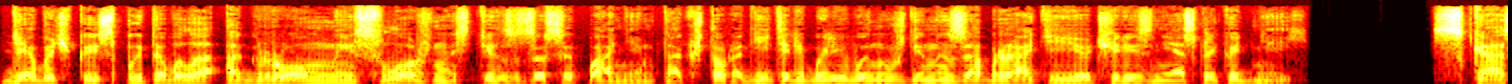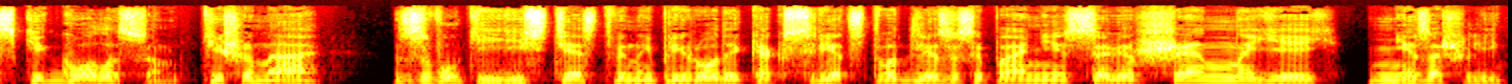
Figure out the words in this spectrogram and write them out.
девочка испытывала огромные сложности с засыпанием, так что родители были вынуждены забрать ее через несколько дней. Сказки голосом, тишина, звуки естественной природы как средство для засыпания совершенно ей не зашли.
